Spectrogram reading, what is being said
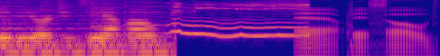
TV or GTFO. Episode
